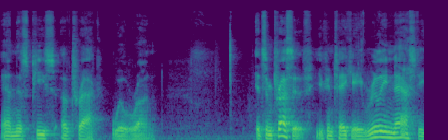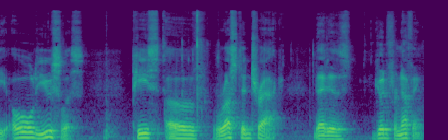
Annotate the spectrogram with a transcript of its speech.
and this piece of track will run. It's impressive. You can take a really nasty, old, useless piece of rusted track that is good for nothing.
